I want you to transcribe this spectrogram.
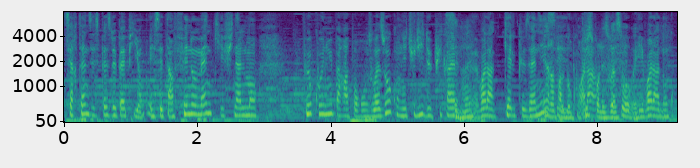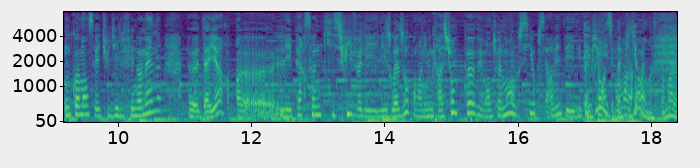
certaines espèces de papillons. Et c'est un phénomène qui est finalement peu connu par rapport aux oiseaux qu'on étudie depuis quand même euh, voilà quelques années. Et on en parle beaucoup voilà. plus pour les oiseaux, Et voilà, donc on commence à étudier le phénomène. Euh, D'ailleurs, euh, les personnes qui suivent les, les oiseaux pendant l'immigration peuvent éventuellement aussi observer des, des Eh papillons oui, à ce des moment-là. papillons Ouais. à ce moment-là.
